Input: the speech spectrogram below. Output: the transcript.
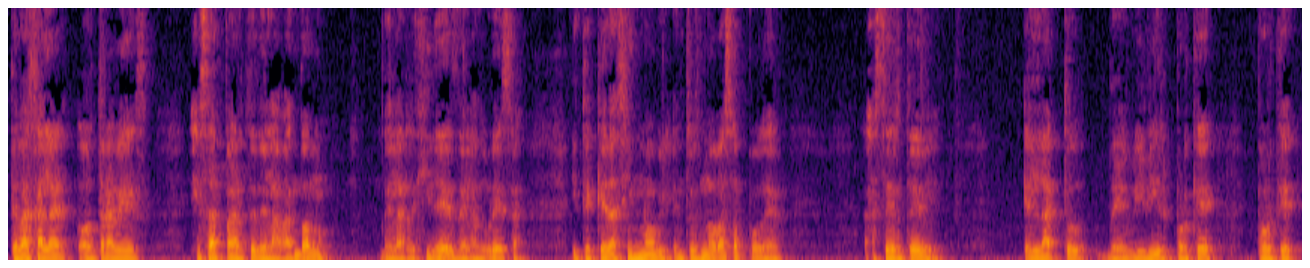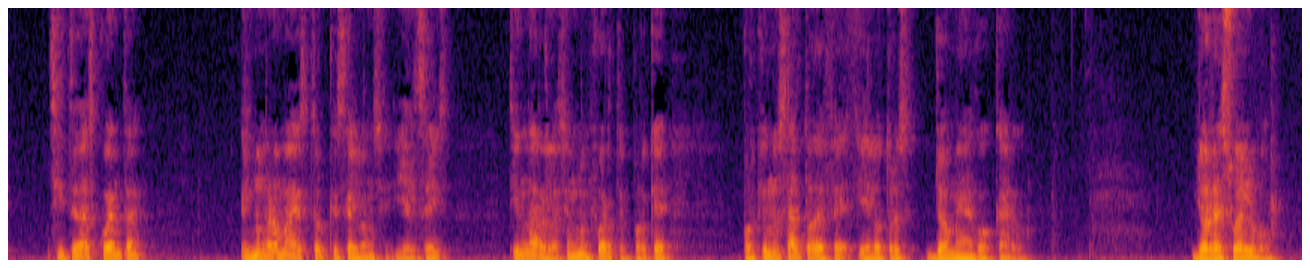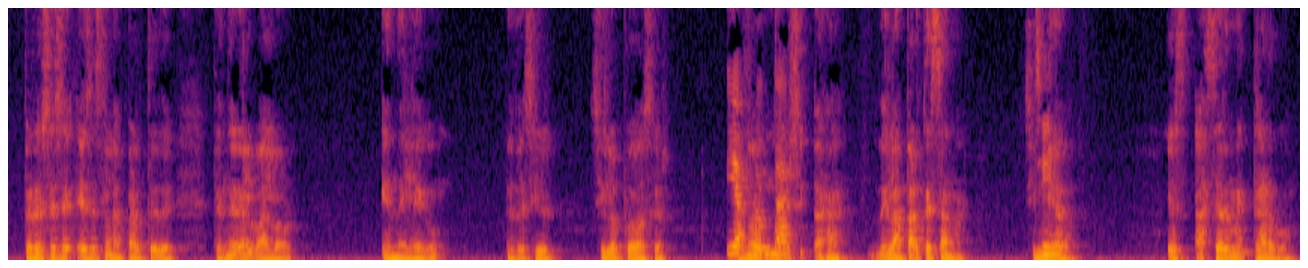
Te va a jalar otra vez esa parte del abandono, de la rigidez, de la dureza y te quedas inmóvil. Entonces no vas a poder hacerte el, el acto de vivir. ¿Por qué? Porque si te das cuenta, el número maestro que es el 11 y el 6 tiene una relación muy fuerte. ¿Por qué? Porque uno es alto de fe y el otro es yo me hago cargo. Yo resuelvo. Pero ese, ese ese es en la parte de tener el valor en el ego, de decir, sí lo puedo hacer. y No- no, afrontar. sí, ajá, de la parte sana, sin Sí. miedo. Es hacerme cargo.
